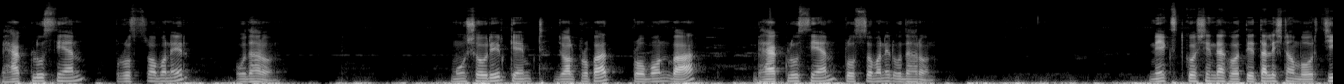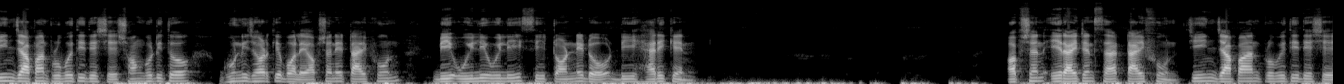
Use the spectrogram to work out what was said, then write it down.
ভ্যাকলুসিয়ান প্রস্রবণের উদাহরণ। মুসৌরির কেম্পট জলপ্রপাত প্রবণ বা ভ্যাকলুসিয়ান প্রস্রবণের উদাহরণ। নেক্সট কোশ্চেন দেখো, তেতাল্লিশ নম্বর, চীন, জাপান প্রভৃতি দেশে সংঘটিত ঘূর্ণিঝড়কে বলে option A typhoon, B willy willy, C tornado, D hurricane. Option A right answer, typhoon, চীন, জাপান প্রভৃতি দেশে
